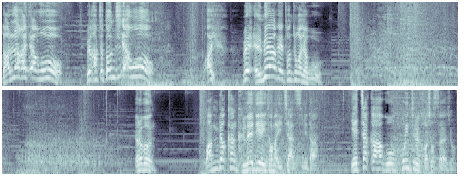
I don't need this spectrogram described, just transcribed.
날라가냐고? 왜 갑자기 던지냐고? 아니 왜 애매하게 던져가냐고? 여러분 완벽한 글래디에이터만 있지 않습니다. 예작가하고 포인트를 거셨어야죠.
